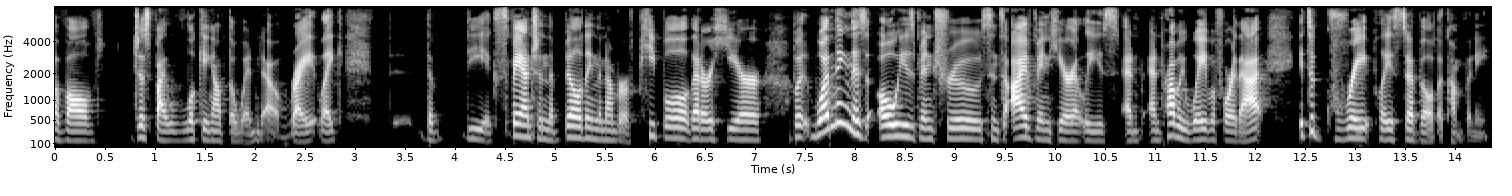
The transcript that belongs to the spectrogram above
evolved just by looking out the window, right? Like the the expansion, the building, the number of people that are here. But one thing that's always been true since I've been here at least and and probably way before that, it's a great place to build a company.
